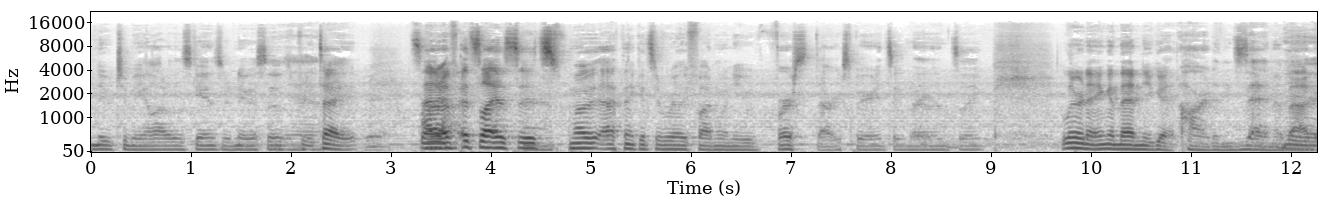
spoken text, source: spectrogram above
new to me. A lot of those games are new, so it's pretty Yeah. tight. So I don't- if- it's like it's it's. Mo- I think it's really fun when you first are experiencing them. It's like learning, and then you get hard and zen about Yeah.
